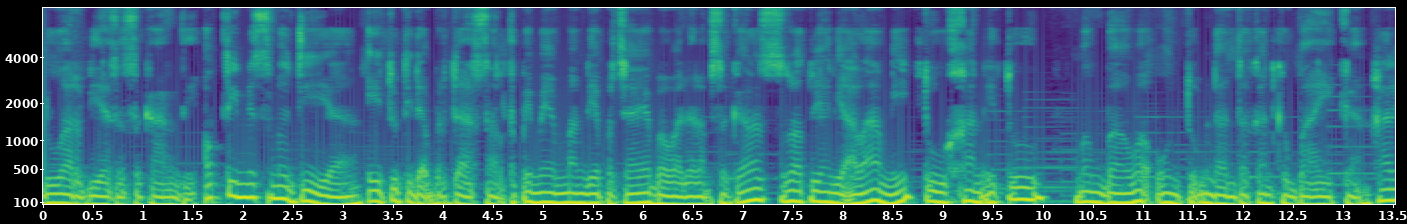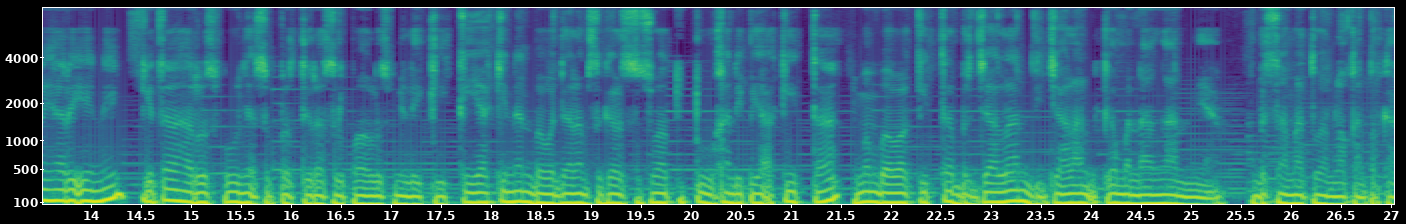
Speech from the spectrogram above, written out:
luar biasa sekali. Optimisme dia itu tidak berdasar, tapi memang dia percaya bahwa dalam segala sesuatu yang dialami, Tuhan itu membawa untuk mendatangkan kebaikan. Hari-hari ini kita harus punya seperti Rasul Paulus miliki keyakinan bahwa dalam segala sesuatu Tuhan di pihak kita membawa kita berjalan di jalan kemenangannya bersama Tuhan melakukan. Amin.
